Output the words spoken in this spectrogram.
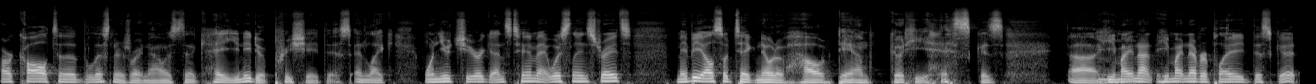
our call to the listeners right now is like, hey, you need to appreciate this, and like when you cheer against him at Whistling Straits, maybe also take note of how damn good he is, because uh, he might not he might never play this good.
